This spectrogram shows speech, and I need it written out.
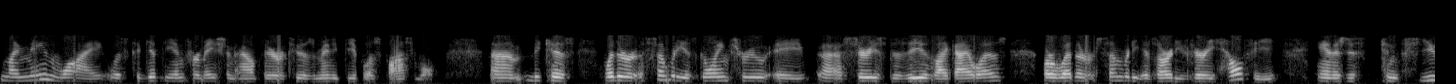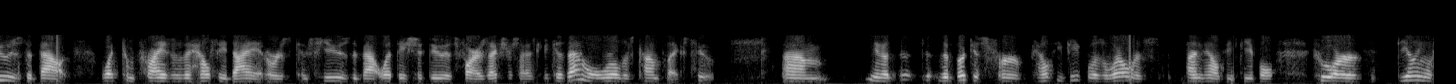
my main why was to get the information out there to as many people as possible. Um, because whether somebody is going through a uh, serious disease like I was, or whether somebody is already very healthy and is just confused about what comprises a healthy diet or is confused about what they should do as far as exercise because that whole world is complex too. Um, you know, the, the book is for healthy people as well as unhealthy people who are dealing with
